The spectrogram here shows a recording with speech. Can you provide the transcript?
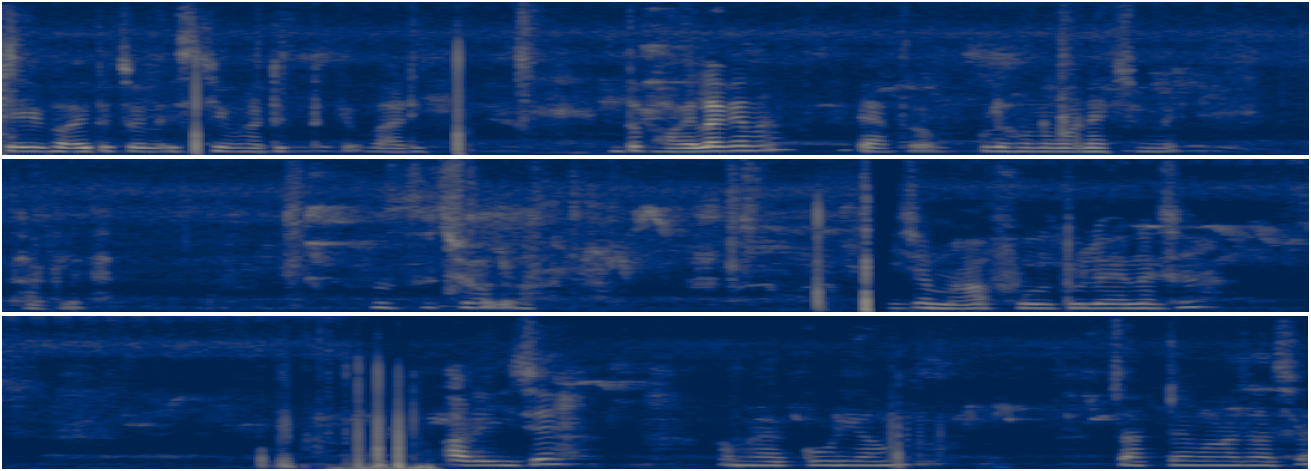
সেই ভয়তে চলে এসেছি মাটির থেকে বাড়ি। তো ভয় লাগে না, এতগুলো হনুমান একসঙ্গে থাকলে। চলো। এই যে মা ফুল তুলে এনেছে। আর এই যে আমার অ্যাকোরিয়াম, চারটে মাছ আছে।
